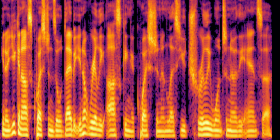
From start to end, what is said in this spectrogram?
you know, you can ask questions all day, but you're not really asking a question unless you truly want to know the answer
